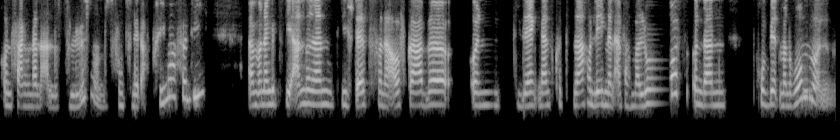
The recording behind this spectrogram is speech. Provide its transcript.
und fangen dann an, das zu lösen und es funktioniert auch prima für die. Ähm, und dann gibt es die anderen, die stellst du von der Aufgabe und die denken ganz kurz nach und legen dann einfach mal los und dann probiert man rum und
